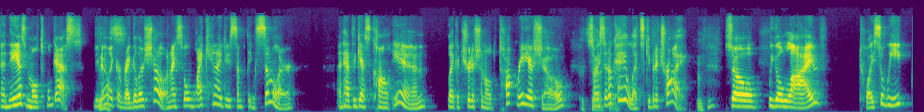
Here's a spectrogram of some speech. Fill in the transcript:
And he has multiple guests you know, yes. like a regular show. And I said, well, why can't I do something similar and have the guests call in like a traditional talk radio show? Exactly. So I said, okay, let's give it a try. Mm-hmm. So we go live twice a week,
